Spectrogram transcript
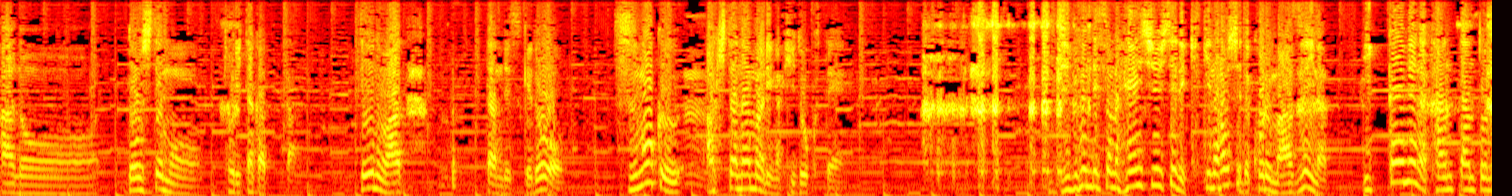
あのーどうしても撮りたかったっていうのはあったんですけど、すごく秋田なまりがひどくて、自分でその編集してて聞き直しててこれまずいな。1回目が淡々とね、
